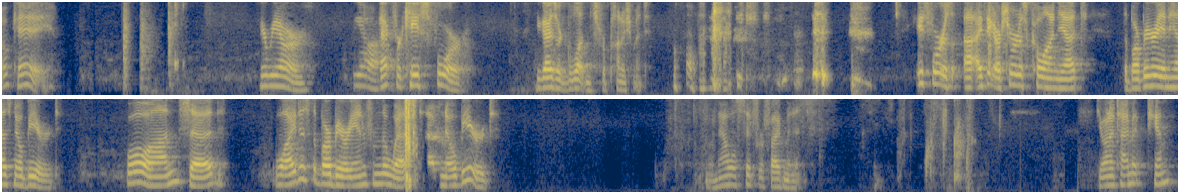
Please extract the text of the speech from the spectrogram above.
Okay. Here we are, We are. back for case four. You guys are gluttons for punishment. Case four is, uh, I think, our shortest koan yet. The barbarian has no beard. Huo'an said, Why does the barbarian from the west have no beard? Now we'll sit for five minutes. Do you want to time it, Tim?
